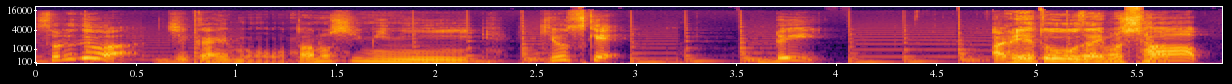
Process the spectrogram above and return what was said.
それでは次回もお楽しみに。気をつけ礼。ありがとうございました。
